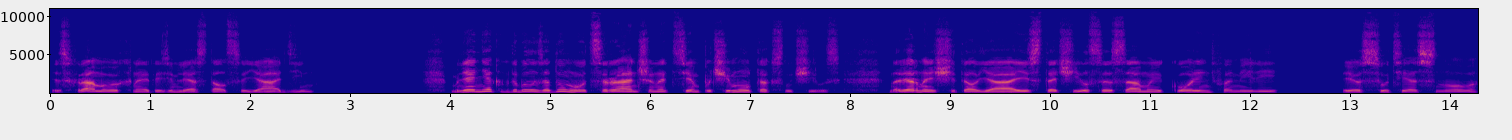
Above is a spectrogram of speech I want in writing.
Из храмовых на этой земле остался я один. Мне некогда было задумываться раньше над тем, почему так случилось. Наверное, считал я, источился самый корень фамилии, ее суть и основа.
